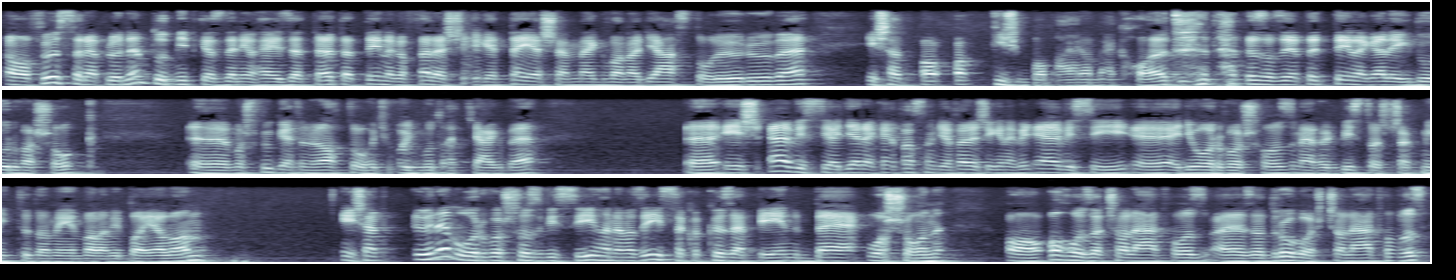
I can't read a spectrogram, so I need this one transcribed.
a főszereplő nem tud mit kezdeni a helyzettel, tehát tényleg a felesége teljesen megvan a gyásztól őrülve, és hát a, a kisbabája meghalt. tehát ez azért egy tényleg elég durva sok, most függetlenül attól, hogy hogy mutatják be. És elviszi a gyereket, azt mondja a feleségének, hogy elviszi egy orvoshoz, mert hogy biztos csak mit tudom én, valami baja van. És hát ő nem orvoshoz viszi, hanem az éjszaka közepén beoson a, ahhoz a családhoz, ez a drogos családhoz,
